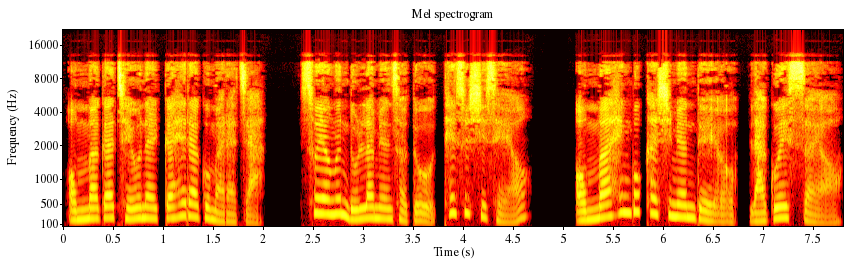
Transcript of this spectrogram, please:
엄마가 재혼할까 해라고 말하자 소영은 놀라면서도 태수 씨세요? 엄마 행복하시면 돼요. 라고 했어요.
